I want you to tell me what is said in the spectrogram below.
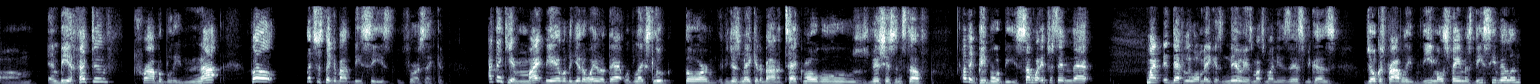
Um, and be effective? Probably not. Well, let's just think about DC's for a second. I think you might be able to get away with that with Lex Luthor if you just make it about a tech mogul who's vicious and stuff. I think people would be somewhat interested in that. Might it definitely won't make as nearly as much money as this because Joker's probably the most famous DC villain.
